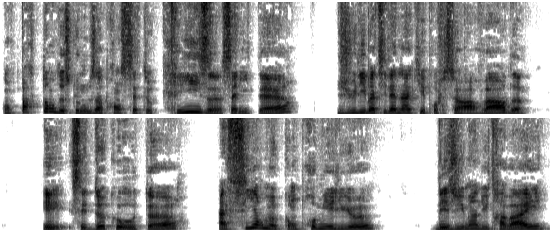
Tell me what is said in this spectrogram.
en partant de ce que nous apprend cette crise sanitaire, Julie Batilana, qui est professeure à Harvard, et ses deux co-auteurs affirment qu'en premier lieu, les humains du travail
